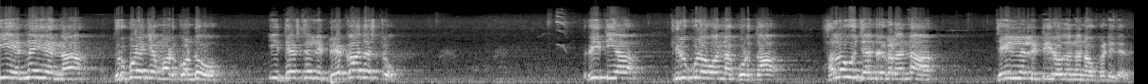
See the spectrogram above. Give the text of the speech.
ಈ ಎನ್ಐಎನ್ನ ದುರ್ಬಳಕೆ ಮಾಡಿಕೊಂಡು ಈ ದೇಶದಲ್ಲಿ ಬೇಕಾದಷ್ಟು ರೀತಿಯ ಕಿರುಕುಳವನ್ನು ಕೊಡ್ತಾ ಹಲವು ಜನರುಗಳನ್ನು ಜೈಲಿನಲ್ಲಿಟ್ಟಿರೋದನ್ನು ನಾವು ಕಂಡಿದ್ದೇವೆ.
